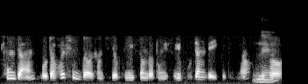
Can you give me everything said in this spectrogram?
총장보다 훨씬 더 정치적 중립성과 독립성이 보장돼 있거든요. 네. 그래서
